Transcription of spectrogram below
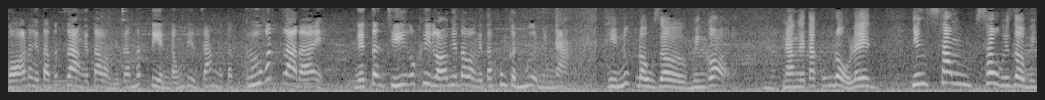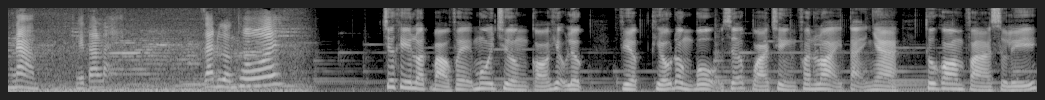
có là người ta vứt ra người ta bảo người ta mất tiền đóng tiền rác người ta cứ vứt ra đây. Người tận chí có khi nói người ta bảo người ta không cần mượn mình làm. Thì lúc đầu giờ mình gọi là người ta cũng đổ lên nhưng xong sau cái giờ mình làm người ta lại ra đường thôi trước khi luật bảo vệ môi trường có hiệu lực việc thiếu đồng bộ giữa quá trình phân loại tại nhà, thu gom và xử lý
